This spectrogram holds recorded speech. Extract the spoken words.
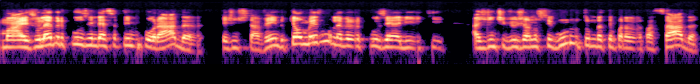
Mas o Leverkusen dessa temporada, que a gente está vendo, que é o mesmo Leverkusen ali que a gente viu já no segundo turno da temporada passada,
